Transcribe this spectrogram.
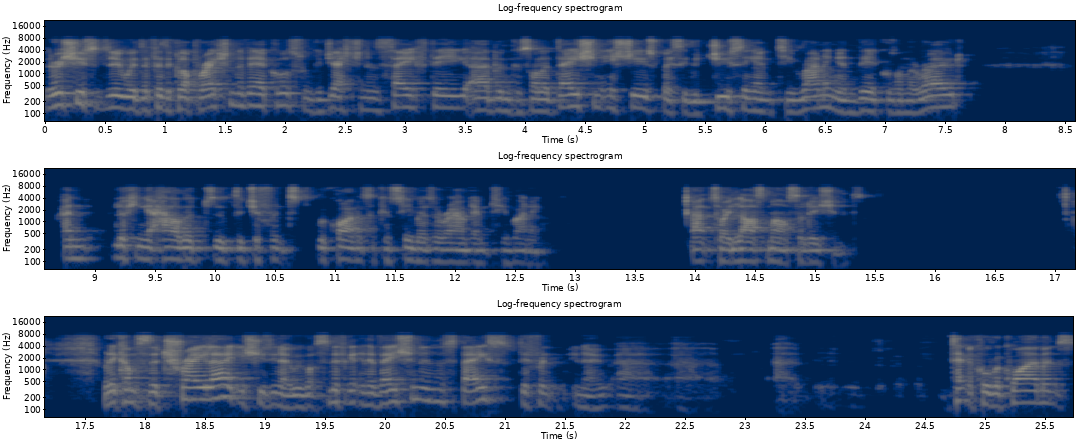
There are issues to do with the physical operation of the vehicles from congestion and safety, urban consolidation issues, basically reducing empty running and vehicles on the road, and looking at how the, the different requirements of consumers around empty running. Uh, sorry, last mile solutions. When it comes to the trailer issues, you know, we've got significant innovation in the space, different, you know, uh, uh, uh technical requirements,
